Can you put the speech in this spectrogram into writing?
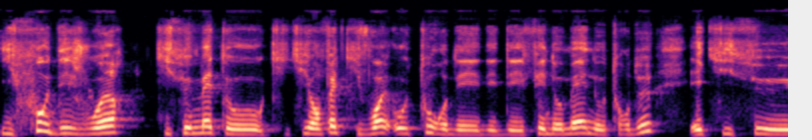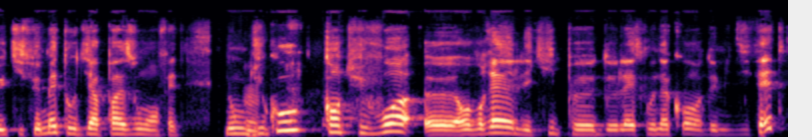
il faut des joueurs qui se mettent au, qui, qui, en fait, qui voient autour des, des, des phénomènes autour d'eux et qui se, qui se mettent au diapason, en fait. Donc, Mm. du coup, quand tu vois, euh, en vrai, l'équipe de l'AS Monaco en 2017,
